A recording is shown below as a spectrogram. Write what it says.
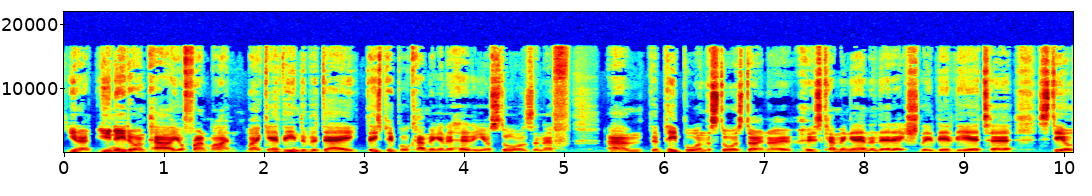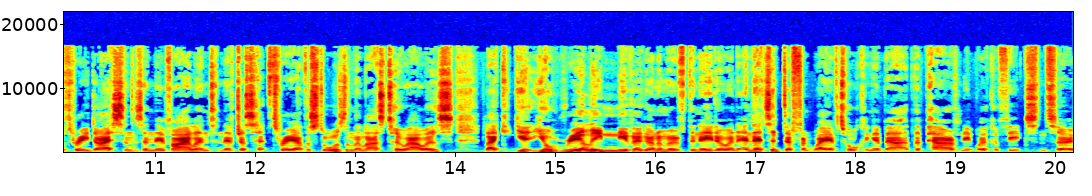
you know you need to empower your front line. Like at the end of the day these people are coming in and hitting your stores and if um, the people in the stores don't know who's coming in and that actually they're there to steal three Dysons and they're violent and they've just hit three other stores in the last two hours, like you're really never going to move the needle. And, and that's a different way of talking about the power of network effects. And so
